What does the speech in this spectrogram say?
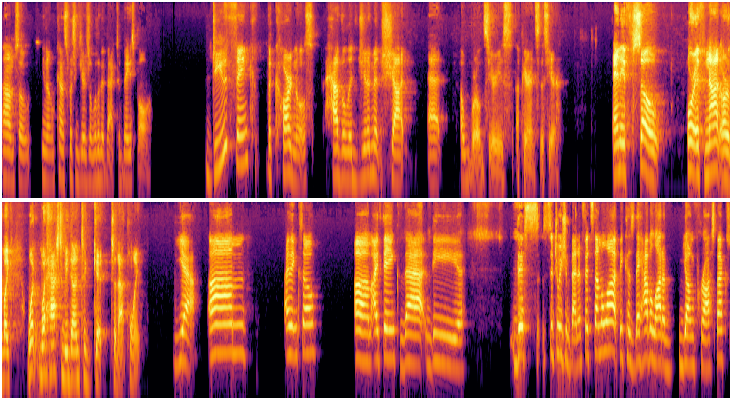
Um, so you know, kind of switching gears a little bit back to baseball. Do you think the Cardinals have a legitimate shot at a World Series appearance this year? And if so, or if not, or like what what has to be done to get to that point? Yeah. Um I think so. Um I think that the this situation benefits them a lot because they have a lot of young prospects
